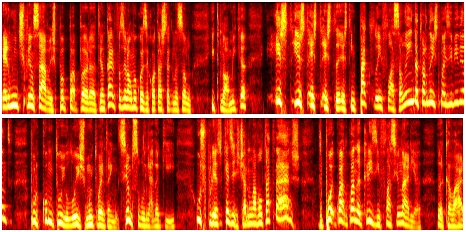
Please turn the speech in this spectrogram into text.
eram indispensáveis pa- pa- para tentar fazer alguma coisa contra a estagnação económica, este, este, este, este, este impacto da inflação ainda torna isto mais evidente. Porque, como tu e o Luís muito bem têm sempre sublinhado aqui, os preços, quer dizer, já não há volta atrás. Depois, quando, quando a crise inflacionária acabar,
